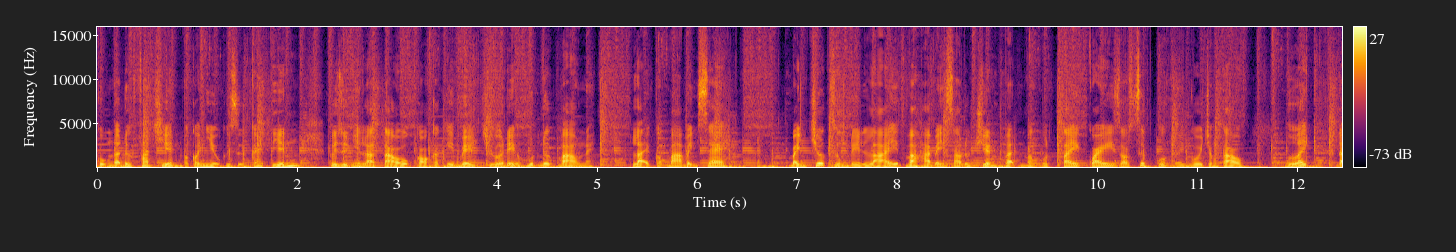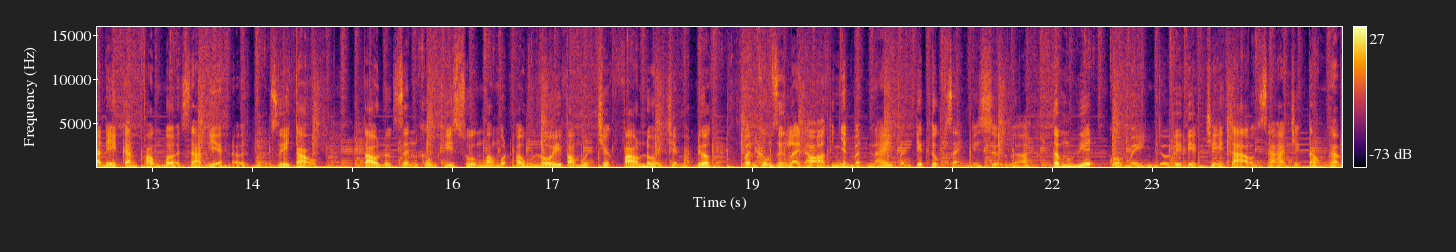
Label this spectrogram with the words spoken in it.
cũng đã được phát triển và có nhiều cái sự cải tiến. Ví dụ như là tàu có các cái bể chứa để hút nước vào này, lại có ba bánh xe bánh trước dùng để lái và hai bánh sau được chuyển vận bằng một tay quay do sức của người ngồi trong tàu. Lake đã để căn phòng mở ra biển ở bụng dưới tàu. Tàu được dẫn không khí xuống bằng một ống nối vào một chiếc phao nổi trên mặt nước. Vẫn không dừng lại đó thì nhân vật này vẫn tiếp tục dành cái sự uh, tâm huyết của mình đối với việc chế tạo ra chiếc tàu ngầm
